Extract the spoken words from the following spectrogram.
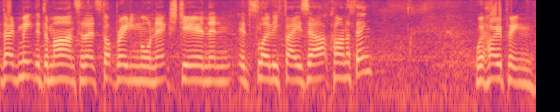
they'd meet the demand. So they'd stop breeding more next year, and then it'd slowly phase out, kind of thing. We're hoping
